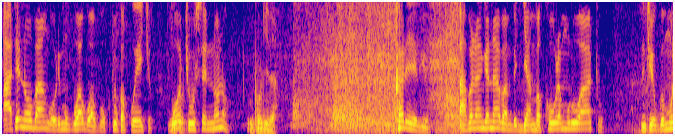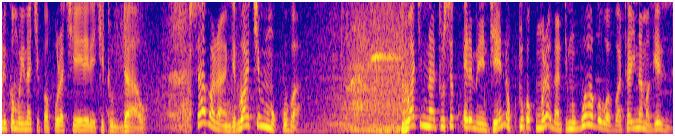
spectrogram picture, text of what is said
ate n'obanga oli mugwagwavu okutuuka ku ekyo? Gw'okyusa ennono? Mpulira kale ebyo abalangira n'abambejja mbakowula mu lwatu nti gwe muliko mulina kipapula kyerere ekitudde awo saabalange lwaki mumukuba lwaki natuuse ku elementi eno okutuuka kumulaga nti mugwago wavu atalina magezi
